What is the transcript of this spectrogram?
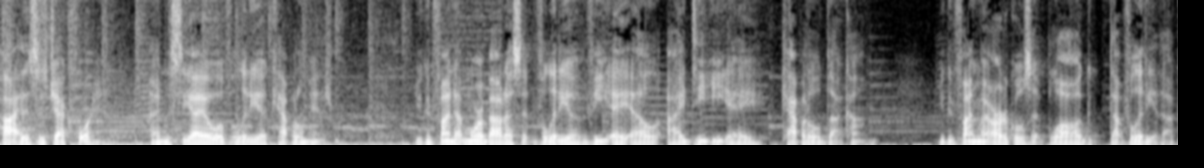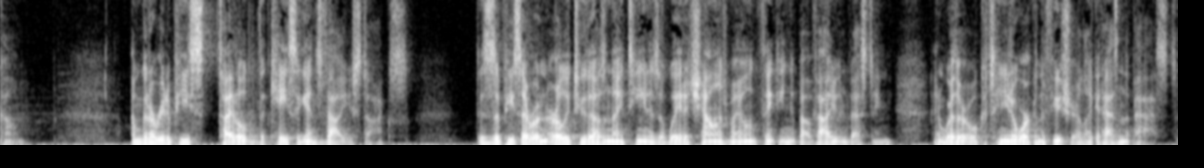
Hi, this is Jack Forehand. I am the CIO of Validea Capital Management. You can find out more about us at Validea, V A L I D E A, capital.com. You can find my articles at blog.validea.com. I'm going to read a piece titled The Case Against Value Stocks. This is a piece I wrote in early 2019 as a way to challenge my own thinking about value investing and whether it will continue to work in the future like it has in the past.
